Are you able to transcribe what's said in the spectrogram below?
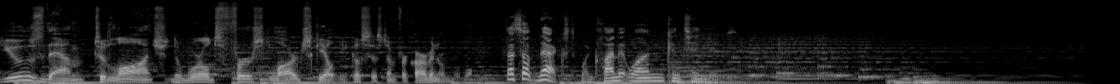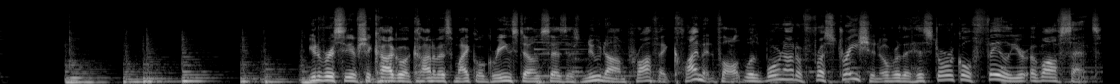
use them to launch the world's first large scale ecosystem for carbon removal. That's up next when Climate One continues. University of Chicago economist Michael Greenstone says his new nonprofit, Climate Vault, was born out of frustration over the historical failure of offsets.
